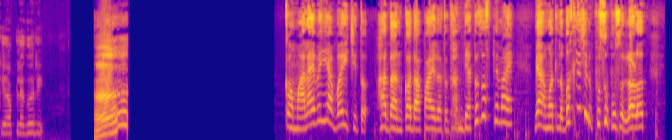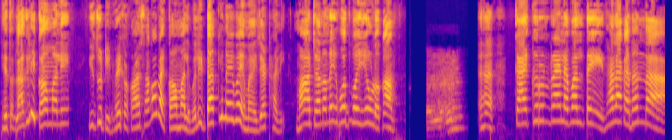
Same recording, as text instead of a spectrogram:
की आपल्या घरी. कमाल आहे बाई या बाईची तर. हादान कदा पाहिला तर धंद्यातच असते माय. म्या म्हटलं बसलीशी फुसू फुसू लढत. हे तर लागली कामाले. इजुटीन बाई का काय सांगा बाय कामाले भली टाकी नाही बाई माझ्या जेठाली माझ्यानं नाही होत बाई एवढं काम. काय करून राहिला बोलते झाला का धंदा?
